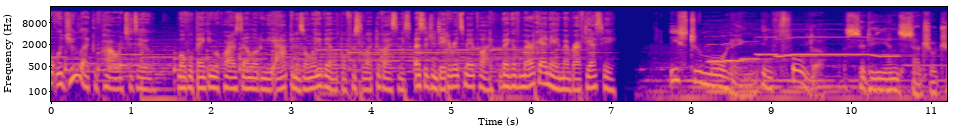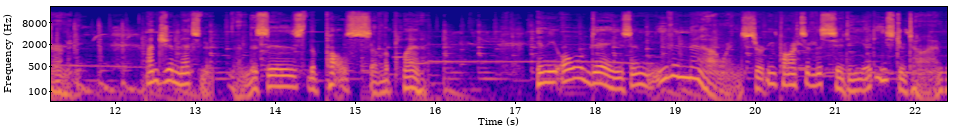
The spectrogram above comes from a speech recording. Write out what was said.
What would you like the power to do? Mobile banking requires downloading the app and is only available for select devices. Message and data rates may apply. Bank of America and a member FDIC. Easter morning in Fulda, a city in central Germany. I'm Jim Metzner, and this is The Pulse of the Planet. In the old days, and even now in certain parts of the city at Easter time,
